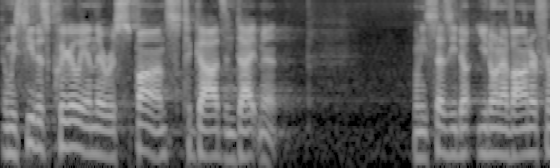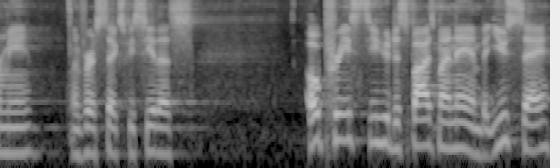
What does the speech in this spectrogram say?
And we see this clearly in their response to God's indictment. When he says, You don't, you don't have honor for me, in verse 6, we see this. O priests, you who despise my name, but you say,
